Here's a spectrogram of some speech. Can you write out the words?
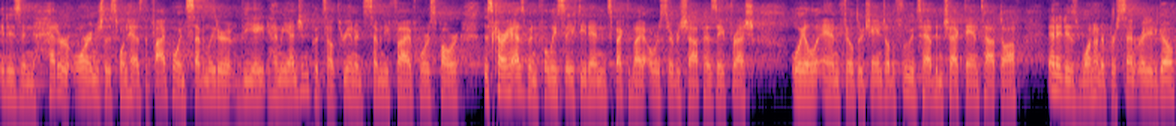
it is in header orange. This one has the 5.7 liter V8 Hemi engine, puts out 375 horsepower. This car has been fully safetied and inspected by our service shop, has a fresh oil and filter change. All the fluids have been checked and topped off, and it is 100% ready to go.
